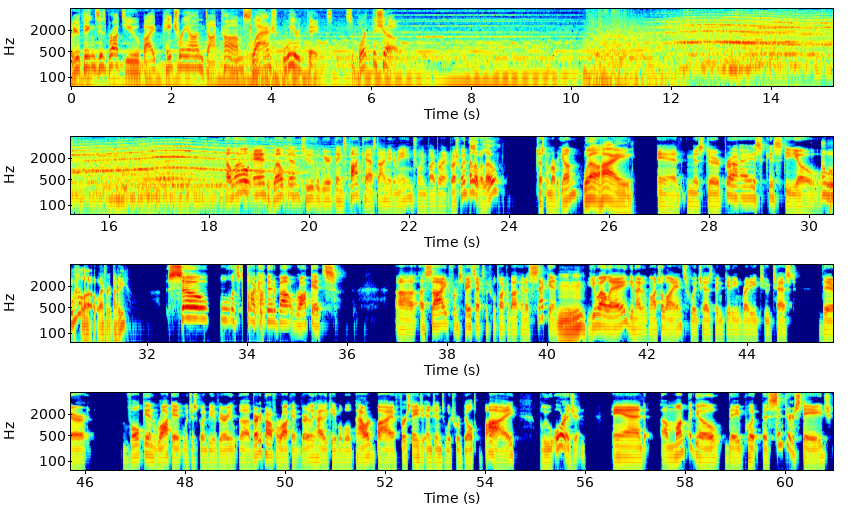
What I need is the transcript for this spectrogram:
Weird Things is brought to you by patreon.com slash weird things. Support the show. Hello and welcome to the Weird Things podcast. I'm Andrew Mayne, joined by Brian Brushwood, Hello, hello. Justin Robert Young, Well, hi. And Mr. Bryce Castillo. Oh, well, hello, everybody. So let's talk a bit about rockets. Uh, aside from SpaceX, which we'll talk about in a 2nd Mm-hmm. ULA, United Launch Alliance, which has been getting ready to test their Vulcan rocket, which is going to be a very, uh, very powerful rocket, very highly capable, powered by first stage engines, which were built by Blue Origin. And a month ago, they put the center stage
